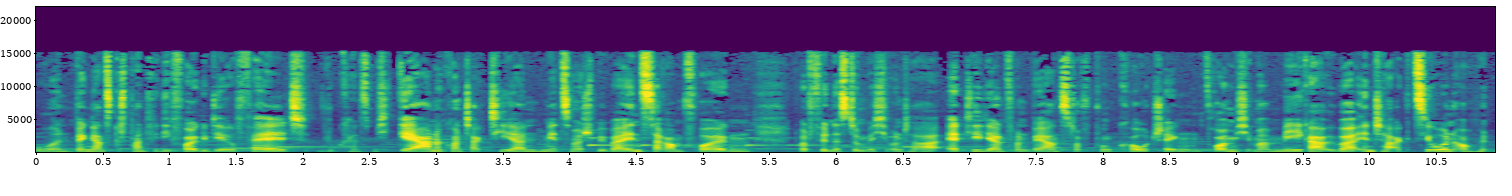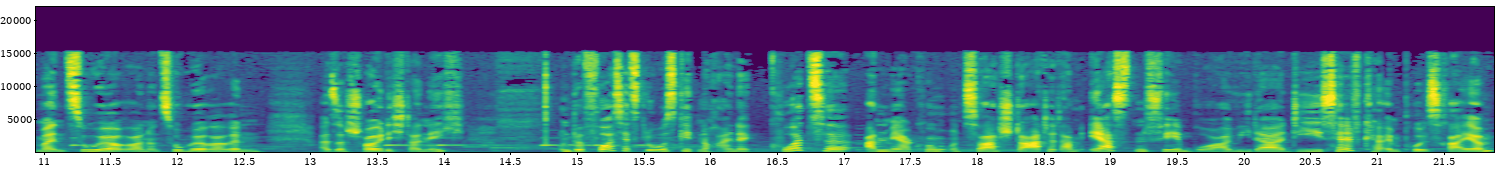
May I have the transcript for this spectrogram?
und bin ganz gespannt, wie die Folge dir gefällt. Du kannst mich gerne kontaktieren, mir zum Beispiel bei Instagram folgen. Dort findest du mich unter lilianvonbernstorff.coaching. Freue mich immer mega über Interaktion, auch mit meinen Zuhörern und Zuhörerinnen. Also scheu dich da nicht. Und bevor es jetzt losgeht, noch eine kurze Anmerkung. Und zwar startet am 1. Februar wieder die Selfcare-Impulsreihe.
